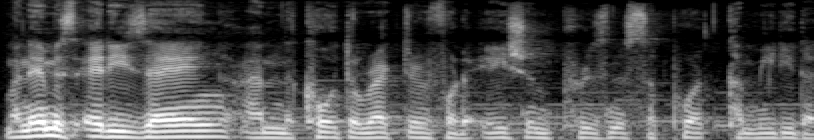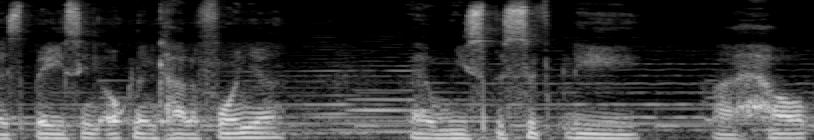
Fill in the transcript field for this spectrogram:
My name is Eddy Zheng. I'm the co-director for the Asian Prisoner Support Committee that's based in Oakland, California. And we specifically uh, help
